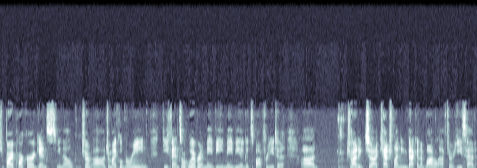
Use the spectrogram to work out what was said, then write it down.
Jabari Parker against you know J- uh, JaMychal Green defense or whoever it may be may be a good spot for you to uh, try to uh, catch lightning back in a bottle after he's had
